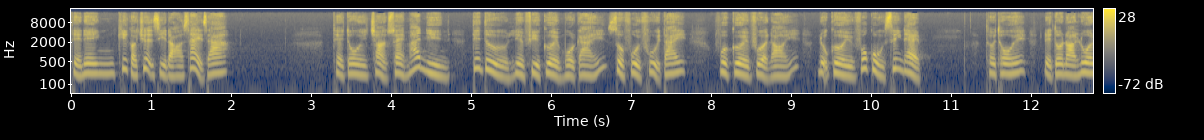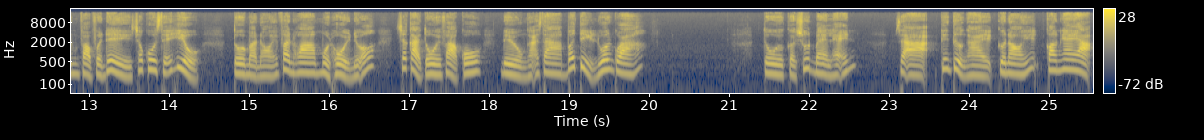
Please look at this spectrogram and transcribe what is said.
thế nên khi có chuyện gì đó xảy ra. Thế tôi tròn xoay mắt nhìn, tiên tử liền phỉ cười một cái rồi phủi phủi tay, vừa cười vừa nói, nụ cười vô cùng xinh đẹp. Thôi thôi, để tôi nói luôn vào vấn đề cho cô dễ hiểu. Tôi mà nói văn hoa một hồi nữa, chắc cả tôi và cô đều ngã ra bất tỉnh luôn quá. Tôi có chút bè lẽn. Dạ, tiên tử ngài cứ nói, con nghe ạ.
